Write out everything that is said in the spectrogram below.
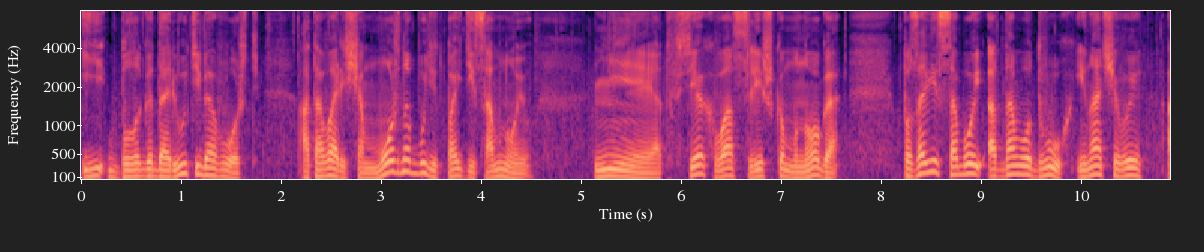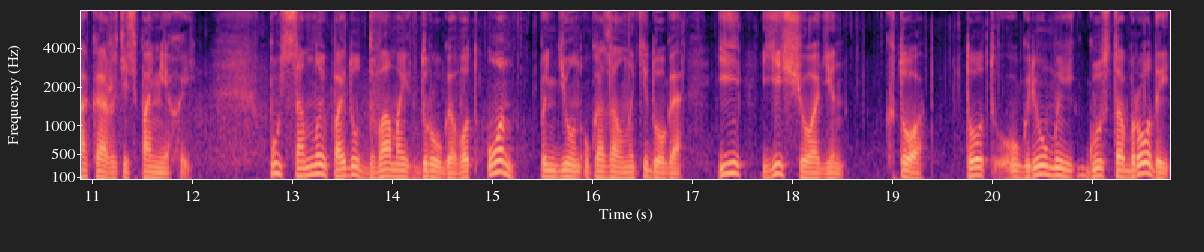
и благодарю тебя, вождь. А товарищам можно будет пойти со мною? «Нет, всех вас слишком много. Позови с собой одного-двух, иначе вы окажетесь помехой. Пусть со мной пойдут два моих друга. Вот он, Пандион указал на Кидога, и еще один. Кто? Тот угрюмый, густобродый?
